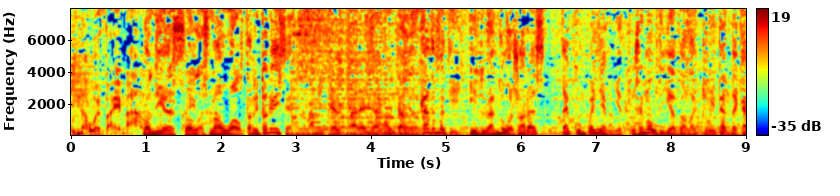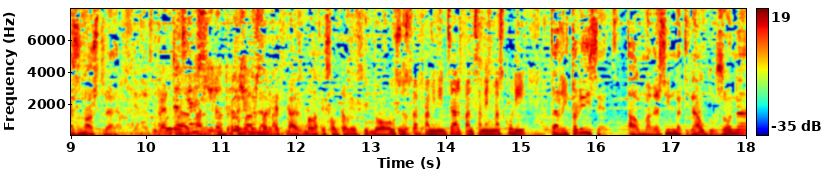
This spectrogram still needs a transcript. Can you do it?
Bon dia, són les 9 al Territori 17. Cada matí i durant dues hores t'acompanyem i et posem al dia de l'actualitat de casa nostra. Potenciant així l'autonomia... Per aquest cas me la peça el taler si no... Cursos per feminitzar el pensament masculí. Territori 17, el magazín matinal d'Osona,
